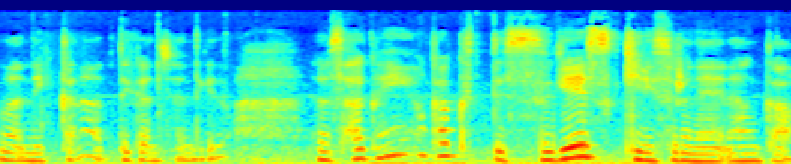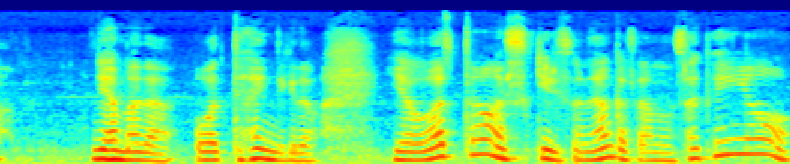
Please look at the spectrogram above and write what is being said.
まあ、ねっかなって感じなんだけど。作品を書くってすげえすっきりするねなんかいやまだ終わってないんだけどいや終わった方がすっきりするなんかさもう作品を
